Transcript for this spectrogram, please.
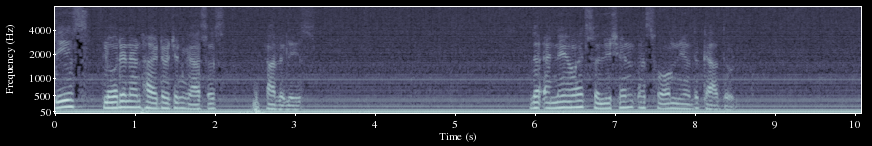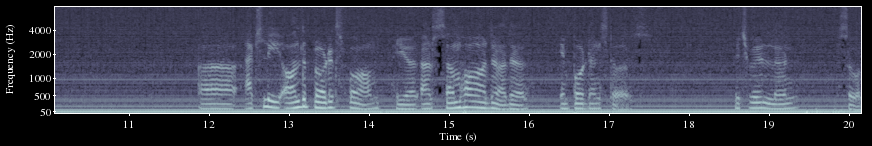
These chlorine and hydrogen gases are released. The NaOH solution is formed near the cathode. Uh, actually, all the products formed here are somehow or the other important to us, which we'll learn soon.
